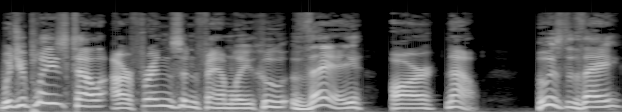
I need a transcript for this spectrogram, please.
Would you please tell our friends and family who they are now? Who is the they?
